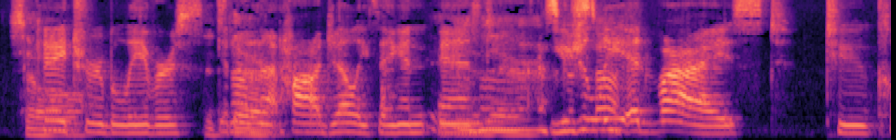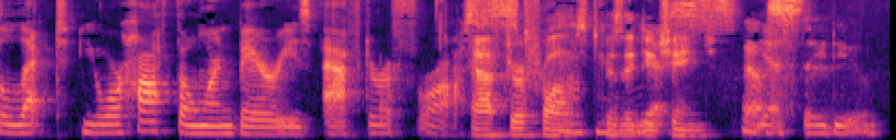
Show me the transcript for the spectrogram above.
So Okay, true believers, It's get on that ha jelly thing, and is and there. That's good usually advised to collect your hawthorn berries after a frost. after a frost because they do Yes. change. Yes. Yes, they do.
